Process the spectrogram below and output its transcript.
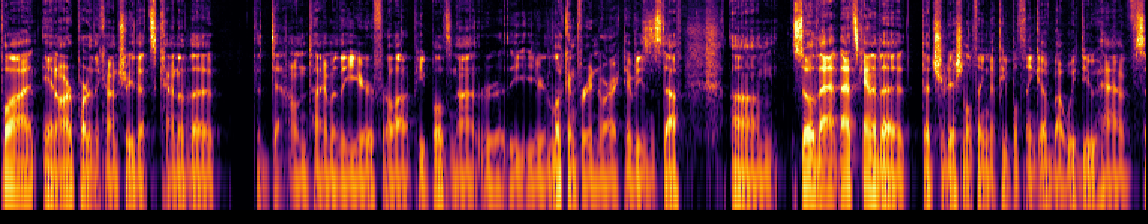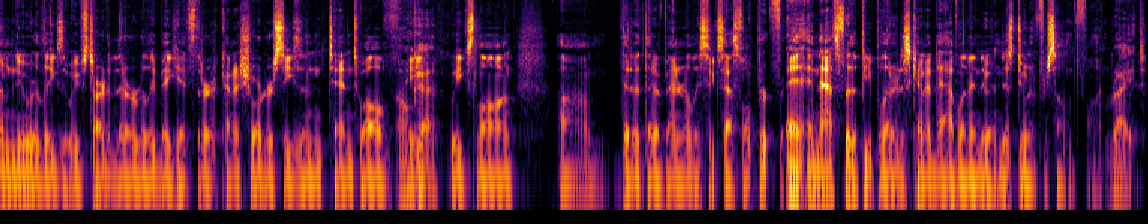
but in our part of the country, that's kind of the the down time of the year for a lot of people. It's not really, you're looking for indoor activities and stuff. Um, so that that's kind of the the traditional thing that people think of. But we do have some newer leagues that we've started that are really big hits that are kind of shorter season, 10, 12, Okay. eight weeks long. Um, that that have been really successful, and, and that's for the people that are just kind of dabbling into it and just doing it for something fun right.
